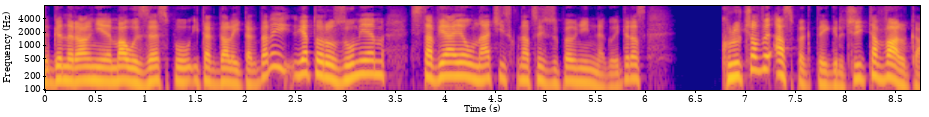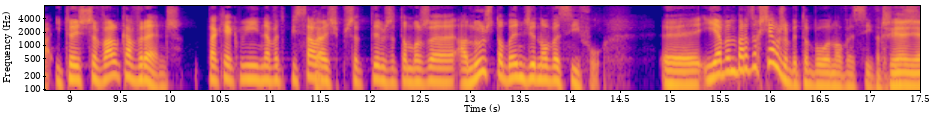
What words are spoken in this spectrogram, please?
y, generalnie mały zespół i tak dalej, i tak dalej. Ja to rozumiem, stawiają nacisk na coś zupełnie innego. I teraz kluczowy aspekt tej gry, czyli ta walka, i to jeszcze walka wręcz. Tak jak mi nawet pisałeś przed tym, że to może, a nuż to będzie nowe Sifu. Y, I ja bym bardzo chciał, żeby to było nowe Sifu. Znaczy, ja, ja,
